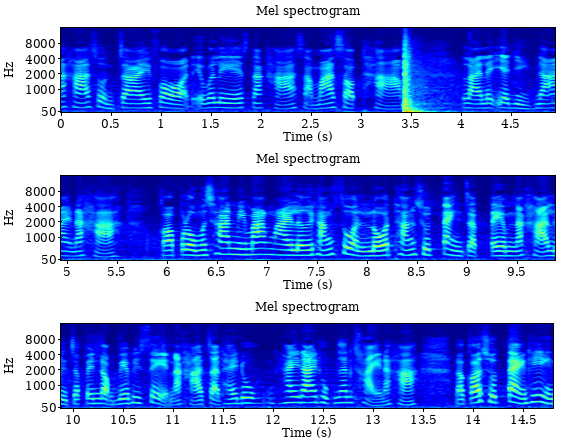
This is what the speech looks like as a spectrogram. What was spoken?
นะคะ สนใจ Ford Everest นะคะ สามารถสอบถามรายละเอียดหญิงได้นะคะ ก็โปรโมชั่นมีมากมายเลยทั้งส่วนลดทั้งชุดแต่งจัดเต็มนะคะ หรือจะเป็นดอกเบี้ยพิเศษนะคะ จัดให้ดูให้ได้ทุกเงื่อนไขนะคะ แล้วก็ชุดแต่งที่หญิง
